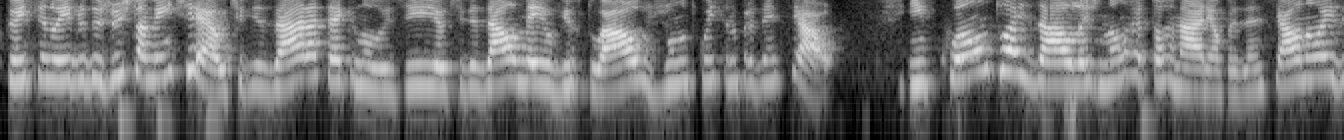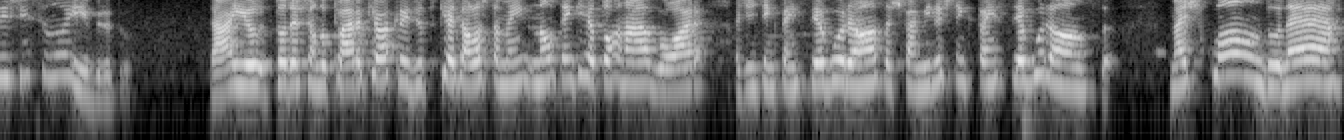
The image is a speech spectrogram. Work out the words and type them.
Porque o ensino híbrido justamente é utilizar a tecnologia, utilizar o meio virtual junto com o ensino presencial. Enquanto as aulas não retornarem ao presencial, não existe ensino híbrido. Tá? E eu estou deixando claro que eu acredito que as aulas também não têm que retornar agora. A gente tem que estar em segurança, as famílias têm que estar em segurança. Mas quando, né,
